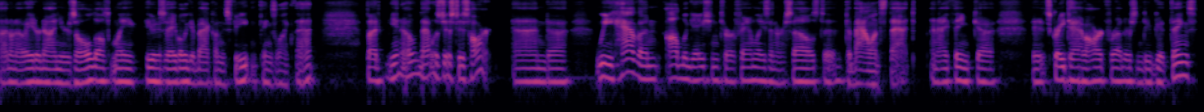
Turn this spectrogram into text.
I don't know, eight or nine years old. Ultimately, he was able to get back on his feet and things like that. But, you know, that was just his heart. And uh, we have an obligation to our families and ourselves to, to balance that. And I think uh, it's great to have a heart for others and do good things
